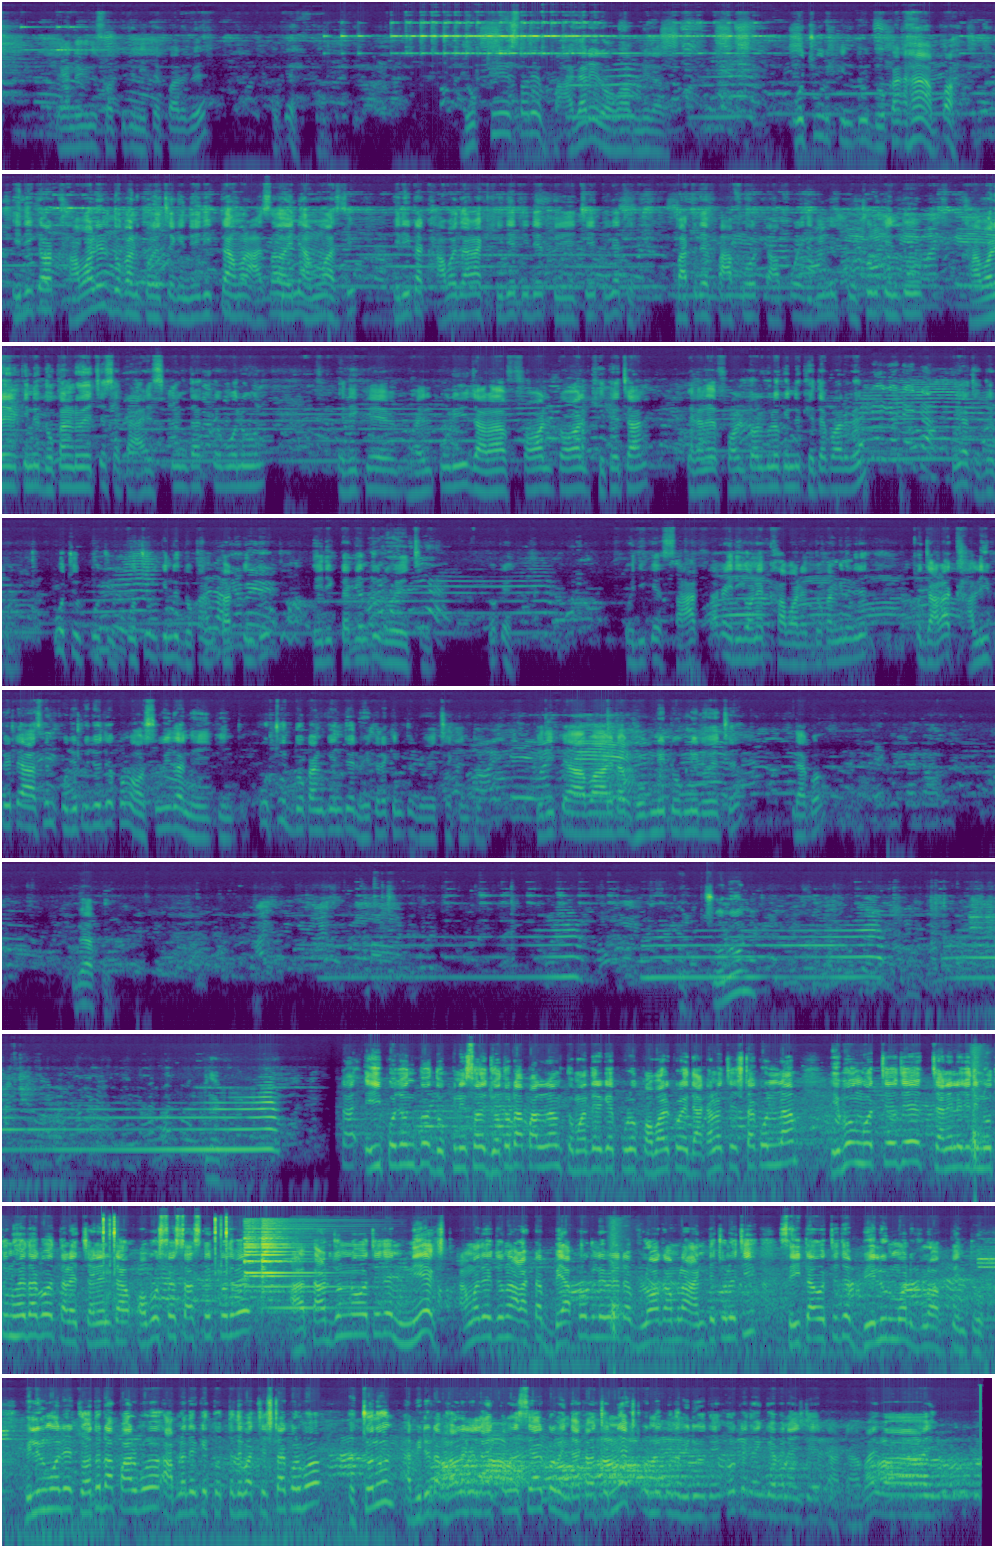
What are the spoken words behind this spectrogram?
এখান কিন্তু সব কিছু নিতে পারবে ওকে দক্ষিণেশ্বরে বাজারের অভাব নেই দাদা। প্রচুর কিন্তু দোকান হ্যাঁ বাহ, এদিকে আবার খাবারের দোকান করেছে কিন্তু, এদিকটা আমার আসা হয়নি, আমিও আসি এদিকটা খাবার যারা খিদে টিদে পেয়েছে, ঠিক আছে? বাচ্চাদের পাঁপড়, টাপড়, এদিকে কিন্তু প্রচুর কিন্তু খাবারের কিন্তু দোকান রয়েছে, সেটা আইসক্রিম থাকতে বলুন, এদিকে ভেলপুরি, যারা ফল টল খেতে চান, এখানে ফল টলগুলো কিন্তু খেতে পারবেন। ঠিক আছে? দেখুন, প্রচুর প্রচুর প্রচুর কিন্তু দোকানপাট কিন্তু এই দিকটা কিন্তু রয়েছে, ওকে? ওইদিকে শাক টাক এদিকে অনেক খাবারের দোকান কিন্তু তো যারা খালি পেটে আসবেন, পুজো টুজোতে কোনো অসুবিধা নেই কিন্তু, প্রচুর দোকান কিন্তু এর ভেতরে কিন্তু রয়েছে কিন্তু। এদিকে আবার এটা ঘুগনি টুগনি রয়েছে, দেখো। দেখো। চলুন দেখুন। তা এই পর্যন্ত দক্ষিণেশ্বরে যতটা পারলাম তোমাদেরকে পুরো কভার করে দেখানোর চেষ্টা করলাম। এবং হচ্ছে যে চ্যানেলে যদি নতুন হয়ে থাকো, তাহলে চ্যানেলটা অবশ্যই সাবস্ক্রাইব করে দেবে। আর তার জন্য হচ্ছে যে নেক্সট আমাদের জন্য আর একটা ব্যাপক লেভেল একটা ব্লগ আমরা আনতে চলেছি। সেইটা হচ্ছে যে বেলুর মঠ ব্লগ কিন্তু। বেলুর মঠের যতটা পারব আপনাদেরকে তথ্য দেওয়ার চেষ্টা করব। তো চলুন, আর ভিডিওটা ভালো লাগলে লাইক কমেন্ট শেয়ার করবেন। দেখা হচ্ছে নেক্সট অন্য কোনো ভিডিওতে okay thank you have a nice day tata bye bye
